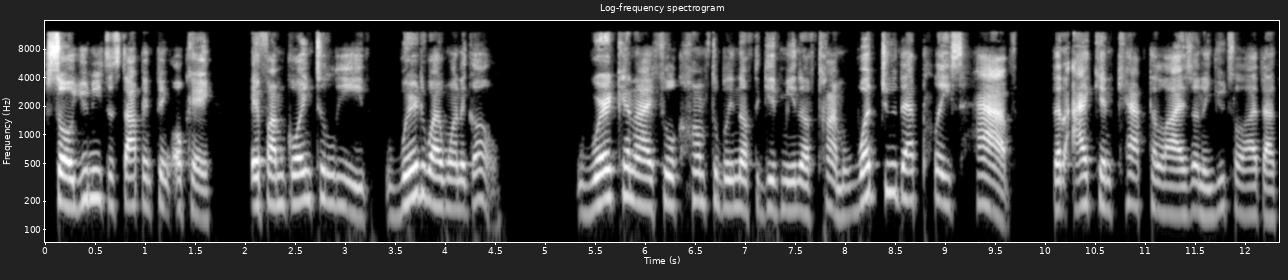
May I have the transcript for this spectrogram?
so you need to stop and think okay if i'm going to leave where do i want to go where can i feel comfortable enough to give me enough time what do that place have that i can capitalize on and utilize that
